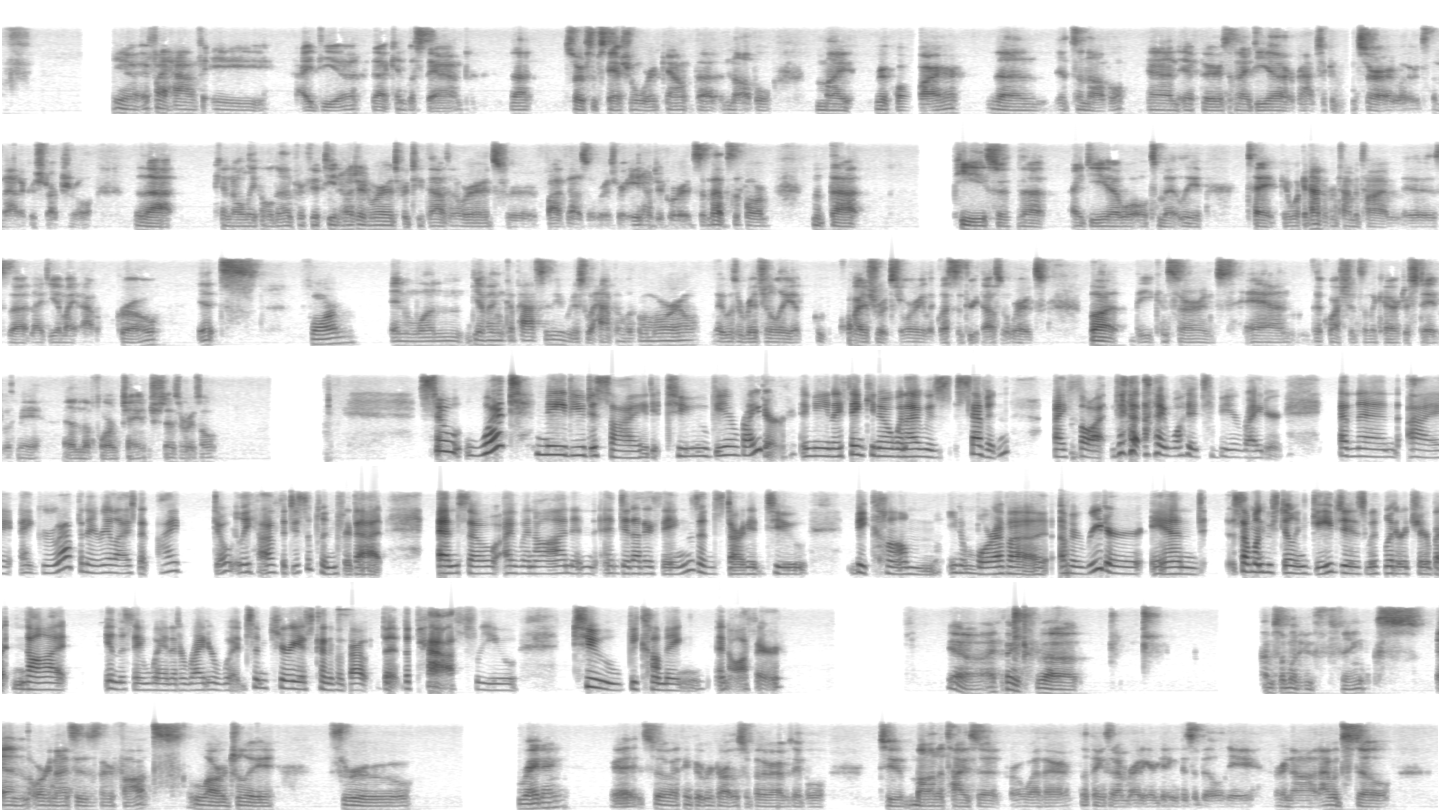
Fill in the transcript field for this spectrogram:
you know, if I have a idea that can withstand that sort of substantial word count that a novel might require, then it's a novel. And if there's an idea or perhaps a concern, whether it's thematic or structural, that can only hold up for 1500 words, for 2000 words, for 5000 words, for 800 words. And that's the form that that piece or that idea will ultimately take. And what can happen from time to time is that an idea might outgrow its form in one given capacity, which is what happened with Memorial. It was originally a, quite a short story, like less than 3,000 words, but the concerns and the questions and the characters stayed with me, and the form changed as a result. So, what made you decide to be a writer? I mean, I think, you know, when I was seven, I thought that I wanted to be a writer. and then I I grew up and I realized that I don't really have the discipline for that. And so I went on and, and did other things and started to become, you know, more of a of a reader and someone who still engages with literature but not in the same way that a writer would. So I'm curious kind of about the the path for you to becoming an author. Yeah, I think that I'm someone who thinks and organizes their thoughts largely through writing. Right? So I think that regardless of whether I was able to monetize it or whether the things that I'm writing are getting visibility or not, I would still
